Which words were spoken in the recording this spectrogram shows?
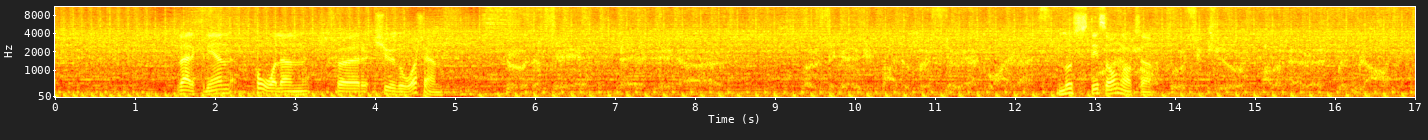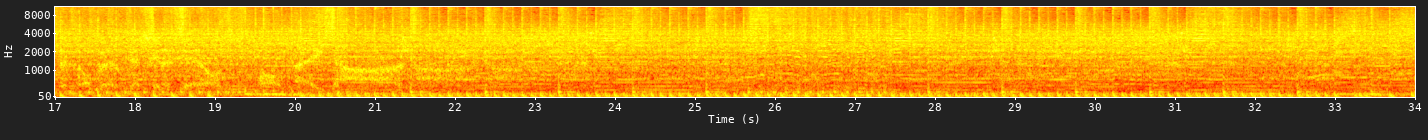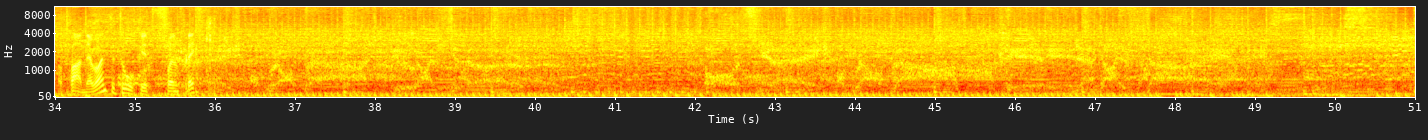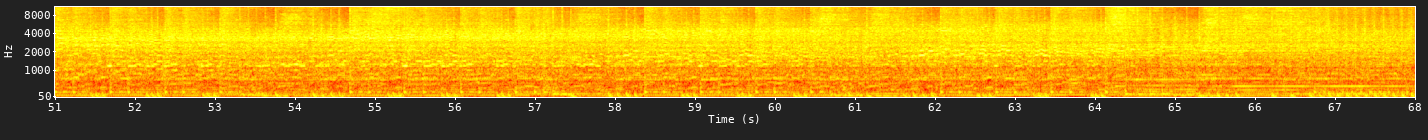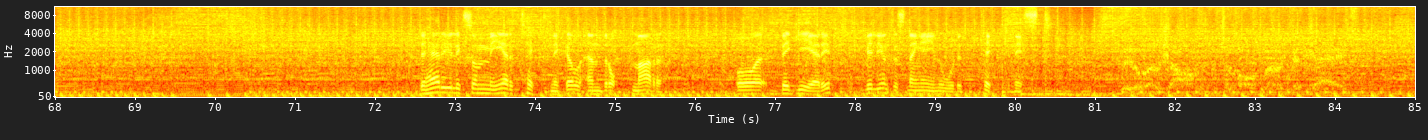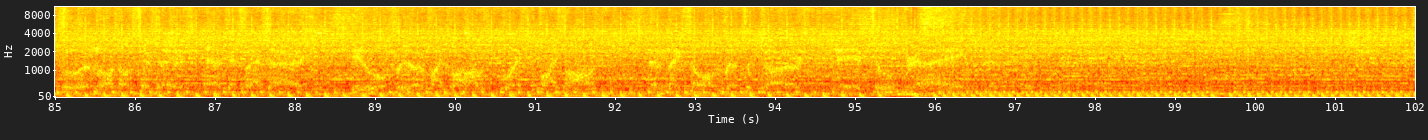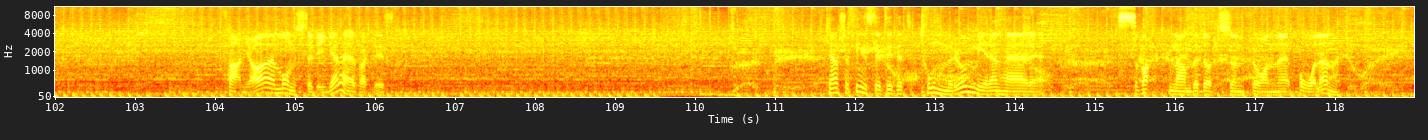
verkligen Polen för 20 år sedan. Mustig sång också. Fan, det var inte tokigt på en fläck. Det här är ju liksom mer technical än drottnar. Och Begerit vill ju inte slänga in ordet tekniskt. Fan, jag monsterdiggar det här faktiskt. Kanske finns det ett litet tomrum i den här svartnande dödsen från eh, Polen.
